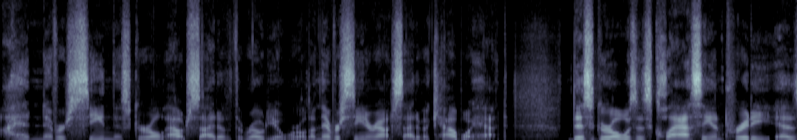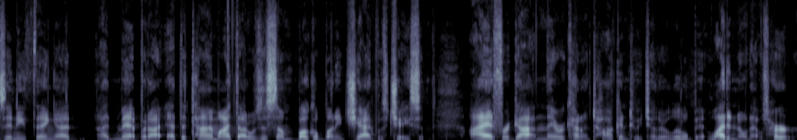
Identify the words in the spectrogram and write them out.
I had never seen this girl outside of the rodeo world. I've never seen her outside of a cowboy hat. This girl was as classy and pretty as anything I'd I'd met, but I, at the time I thought it was just some buckle bunny Chad was chasing. I had forgotten they were kind of talking to each other a little bit. Well, I didn't know that was her.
